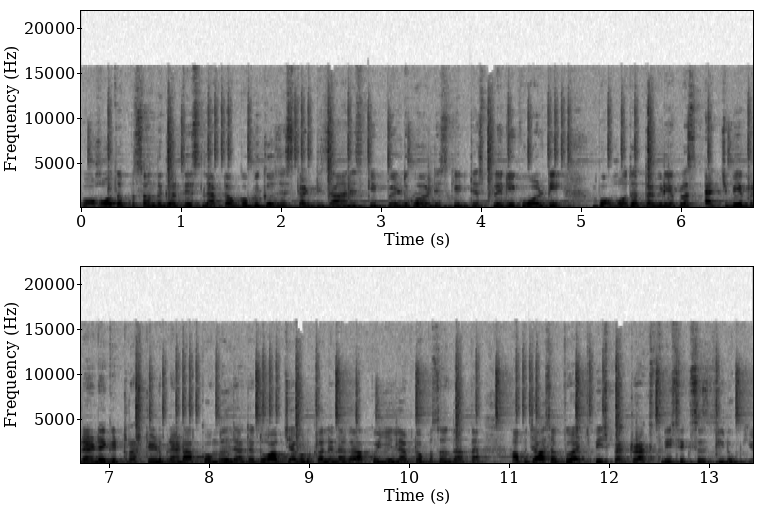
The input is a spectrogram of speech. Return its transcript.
बहुत पसंद करते हैं इस लैपटॉप को बिकॉज़ इसका डिज़ाइन इसकी बिल्ड क्वालिटी इसकी डिस्प्ले की क्वालिटी बहुत तगड़ी है। प्लस एच ब्रांड है कि ट्रस्टेड ब्रांड आपको मिल जाता है। तो आप चेकआउट कर लेना अगर आपको ये लैपटॉप पसंद आता है। आप जा सकते हो H P Spectre x three six zero की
